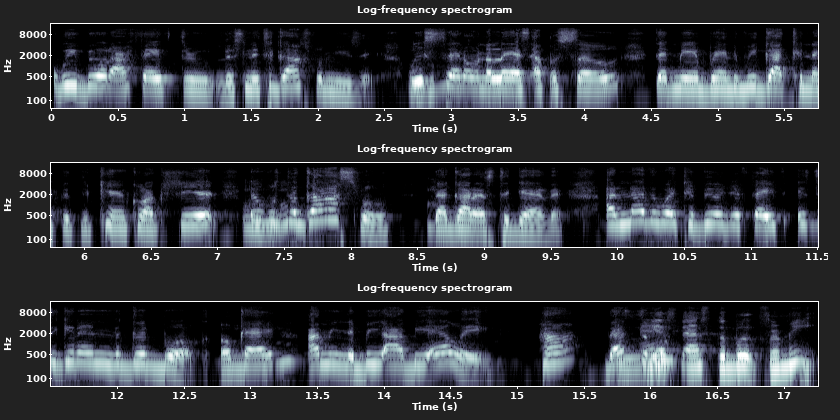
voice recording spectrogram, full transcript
We build our faith through listening to gospel music. We Mhm. said on the last episode that me and Brandon we got connected through Karen Clark Sheard. It was Mhm. the gospel that got us together. Another way to build your faith is to get in the good book. Okay, Mhm. I mean the B I B L E, huh? That's the Yes, book. that's the book for me.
